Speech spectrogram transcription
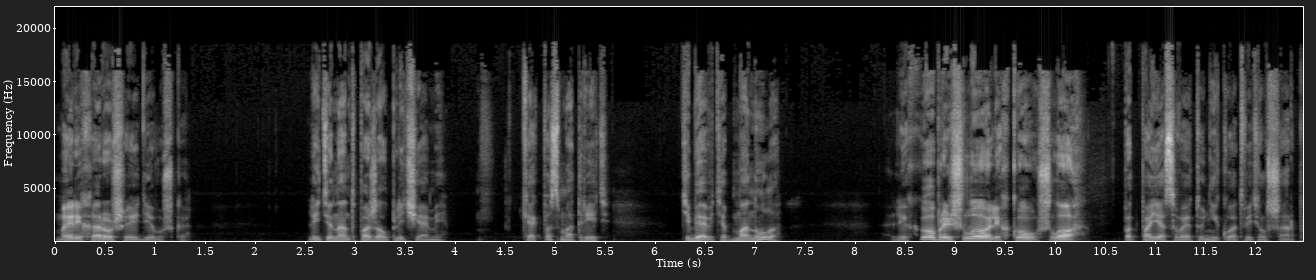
Мэри хорошая девушка». Лейтенант пожал плечами. «Как посмотреть? Тебя ведь обмануло?» «Легко пришло, легко ушло», — подпоясывая тунику, ответил Шарп.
